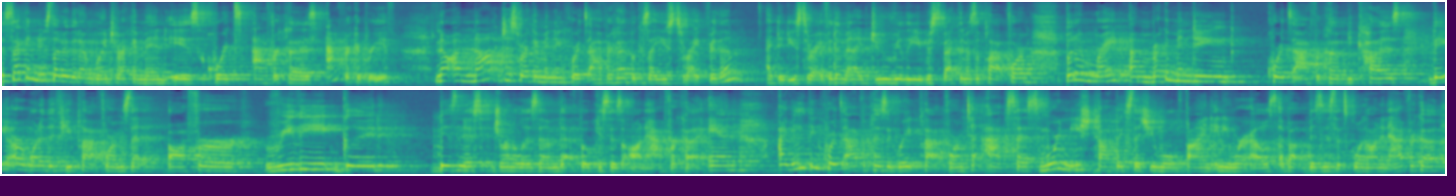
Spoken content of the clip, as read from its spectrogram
The second newsletter that I'm going to recommend is Quartz Africa's Africa Brief. Now, I'm not just recommending Quartz Africa because I used to write for them. I did used to write for them and I do really respect them as a platform, but I'm right, I'm recommending Quartz Africa because they are one of the few platforms that offer really good business journalism that focuses on Africa. And really think Quartz Africa is a great platform to access more niche topics that you won't find anywhere else about business that's going on in Africa.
